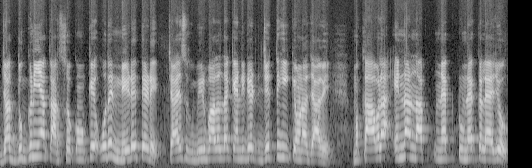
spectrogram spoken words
ਜਾਂ ਦੁੱਗਣੀਆਂ ਕਰ ਸਕੋ ਕਿ ਉਹਦੇ ਨੇੜੇ ਤੇੜੇ, ਚਾਹੇ ਸੁਖਬੀਰ ਬਾਦਲ ਦਾ ਕੈਂਡੀਡੇਟ ਜਿੱਤ ਹੀ ਕਿਉਂ ਨਾ ਜਾਵੇ, ਮੁਕਾਬਲਾ ਇੰਨਾ ਨੈਕ ਟੂ ਨੈਕ ਲੈ ਜਾਓ,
